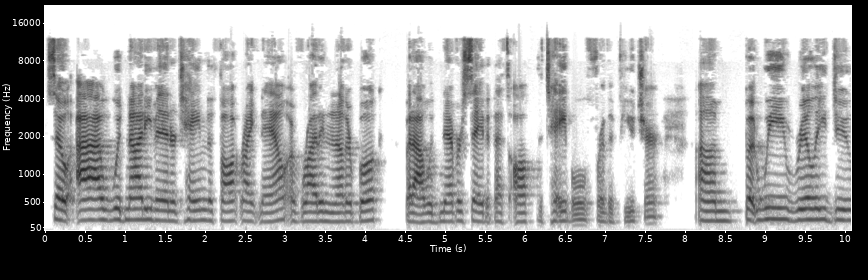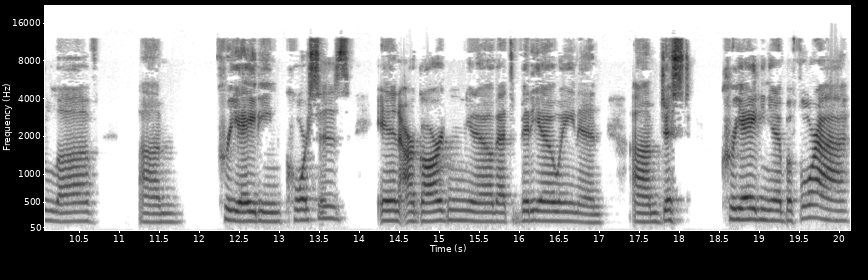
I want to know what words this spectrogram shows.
So I would not even entertain the thought right now of writing another book, but I would never say that that's off the table for the future. Um, but we really do love um, creating courses in our garden, you know, that's videoing and um, just creating, you know, before I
